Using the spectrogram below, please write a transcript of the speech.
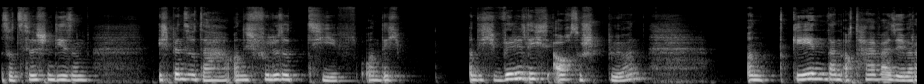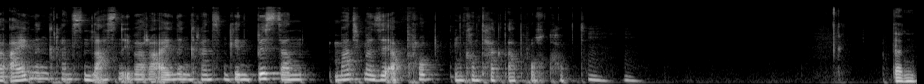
So zwischen diesem, ich bin so da und ich fühle so tief und ich, und ich will dich auch so spüren, und gehen dann auch teilweise über ihre eigenen Grenzen, lassen über ihre eigenen Grenzen gehen, bis dann manchmal sehr abrupt ein Kontaktabbruch kommt. Mhm. Dann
